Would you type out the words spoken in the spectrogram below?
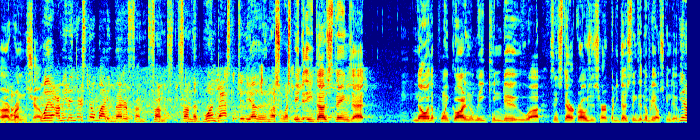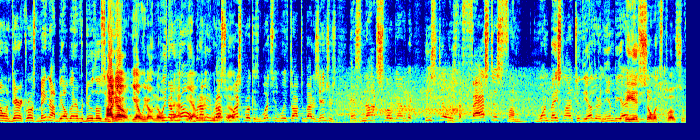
uh, running the show. Well, I mean, and there's nobody better from from from the one basket to the other than Russell Westbrook. He, he does things that no other point guard in the league can do uh, since Derrick Rose is hurt, but he does things that nobody else can do. You know, and Derrick Rose may not be able to ever do those again. I know. Yeah, we don't know. We what's don't know. Yeah, but I mean, Russell. Westbrook, as much as we've talked about his injuries, has not slowed down a bit. He still is the fastest from one baseline to the other in the NBA. He is so explosive.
